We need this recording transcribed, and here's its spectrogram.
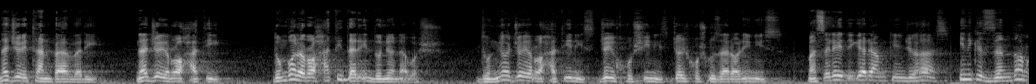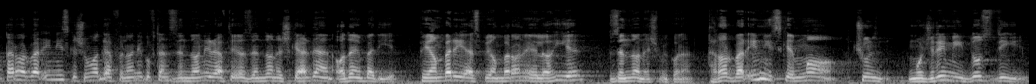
نه جای تنپروری نه جای راحتی. دنبال راحتی در این دنیا نباش. دنیا جای راحتی نیست جای خوشی نیست جای خوشگذرانی نیست. مسئله دیگر هم که اینجا هست. اینی که زندان قرار بر این نیست که شما اگر فلانی گفتن زندانی رفته یا زندانش کردن آدم بدیه. پیامبری از پیامبران الهیه زندانش می‌کنن. قرار بر این نیست که ما چون مجرمی دزدی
